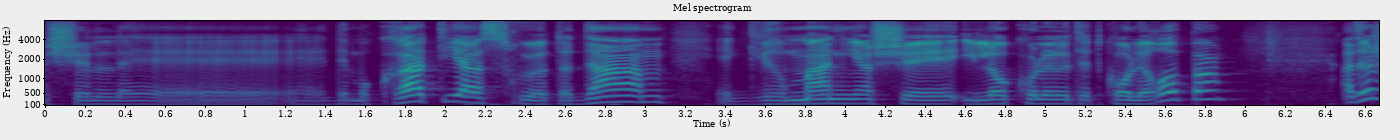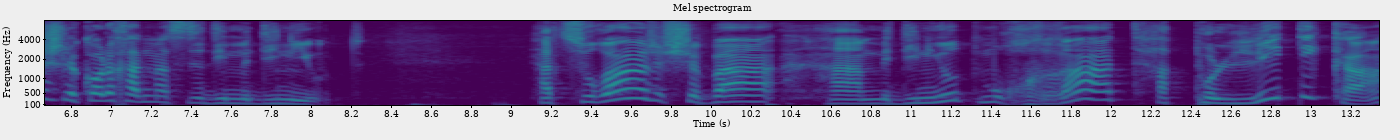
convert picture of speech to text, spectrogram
של דמוקרטיה, זכויות אדם, גרמניה שהיא לא כוללת את כל אירופה. אז יש לכל אחד מהצדדים מדיניות. הצורה שבה המדיניות מוכרעת, הפוליטיקה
